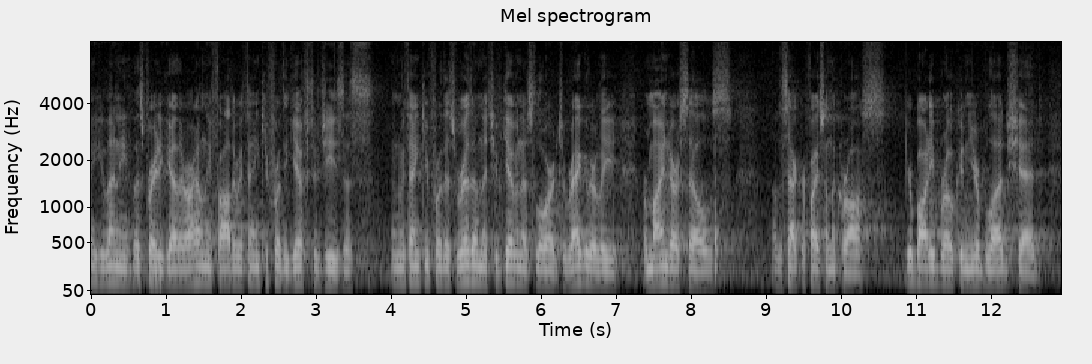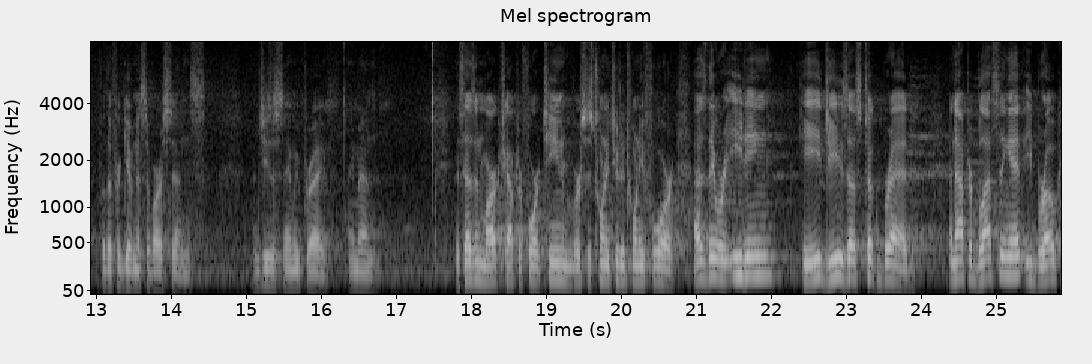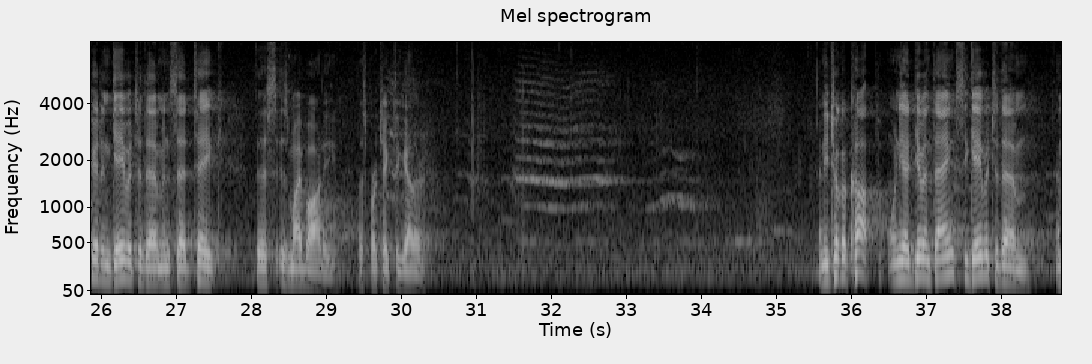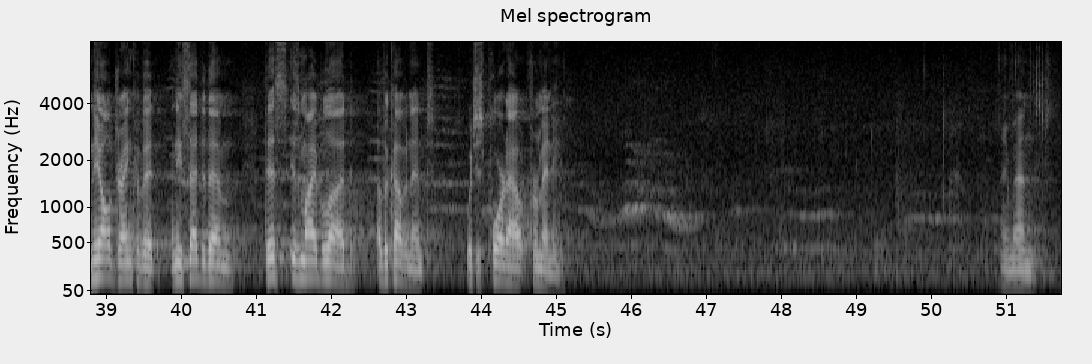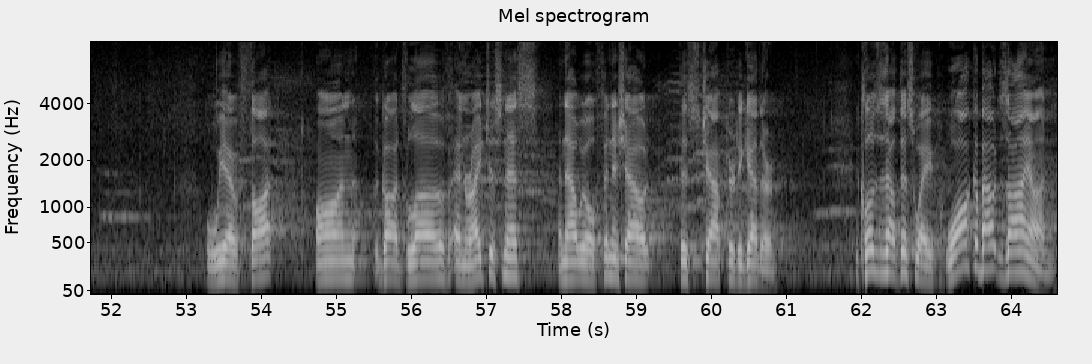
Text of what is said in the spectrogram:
Thank you, Lenny. Let's pray together. Our Heavenly Father, we thank you for the gift of Jesus. And we thank you for this rhythm that you've given us, Lord, to regularly remind ourselves of the sacrifice on the cross, your body broken, your blood shed for the forgiveness of our sins. In Jesus' name we pray. Amen. It says in Mark chapter 14, verses 22 to 24 As they were eating, he, Jesus, took bread, and after blessing it, he broke it and gave it to them and said, Take, this is my body. Let's partake together. And he took a cup. When he had given thanks, he gave it to them, and they all drank of it. And he said to them, This is my blood of the covenant, which is poured out for many. Amen. Well, we have thought on God's love and righteousness, and now we'll finish out this chapter together. It closes out this way Walk about Zion,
